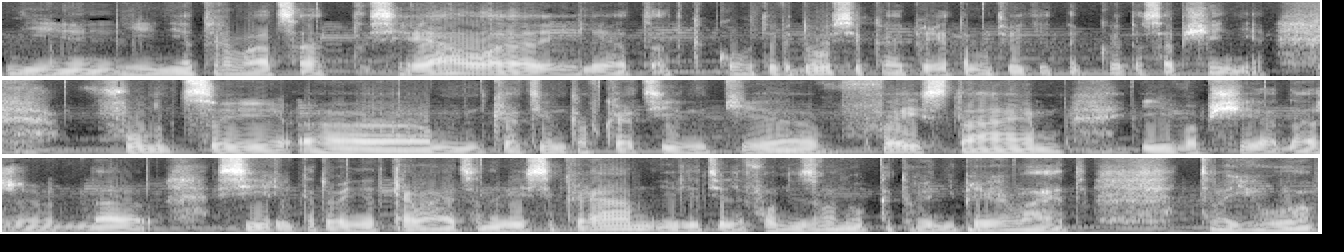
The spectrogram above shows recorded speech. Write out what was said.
не, не, не отрываться от сериала или от, от какого-то видосика и при этом ответить на какое-то сообщение. Функции э, картинка в картинке, FaceTime и вообще даже да, Siri, который не открывается на весь экран, или телефонный звонок, который не прерывает твое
